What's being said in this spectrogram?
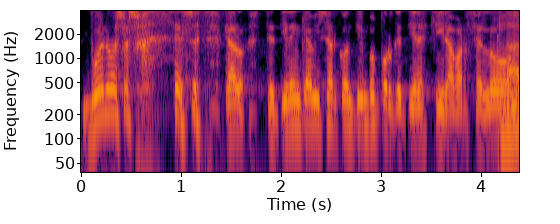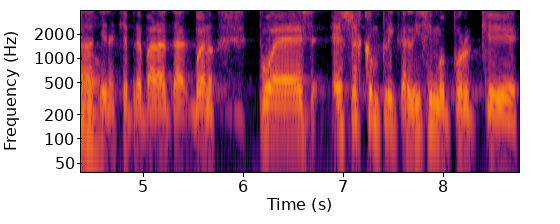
Bueno, eso es, eso, claro, te tienen que avisar con tiempo porque tienes que ir a Barcelona, claro. tienes que prepararte. Bueno, Pues eso es complicadísimo porque,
